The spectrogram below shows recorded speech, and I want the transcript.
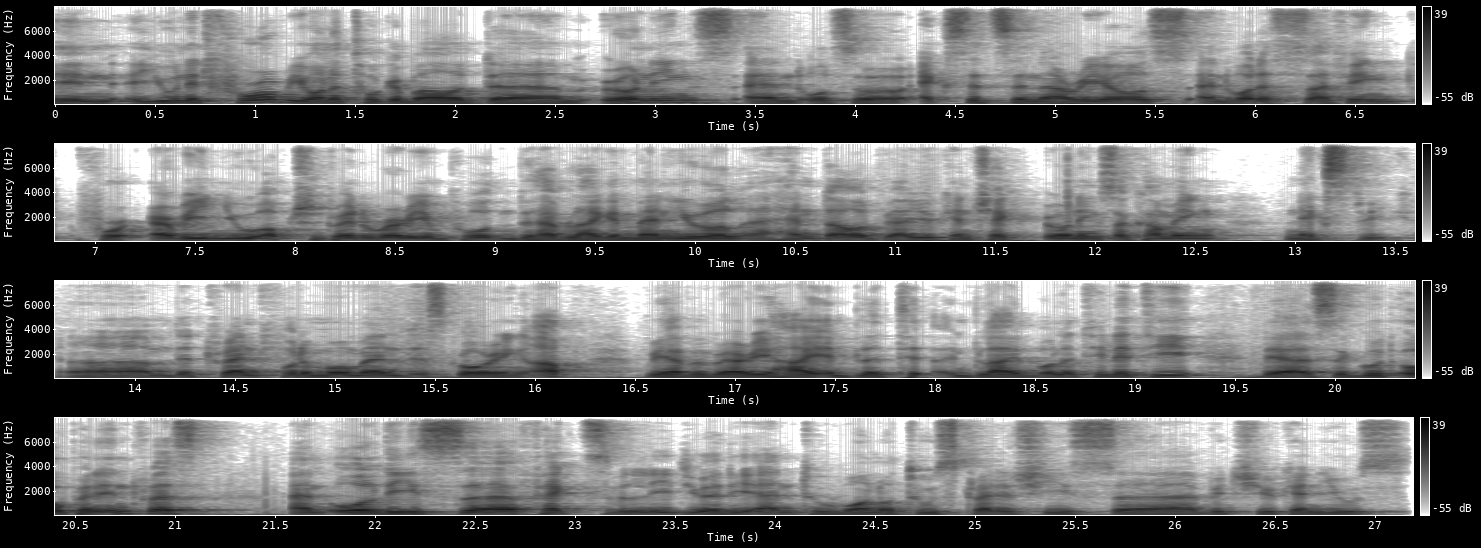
In Unit 4 we want to talk about um, earnings and also exit scenarios and what is I think for every new option trader very important to have like a manual, a handout where you can check earnings are coming, next week. Um, the trend for the moment is going up. We have a very high implied volatility. There's a good open interest. And all these uh, facts will lead you at the end to one or two strategies uh, which you can use.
